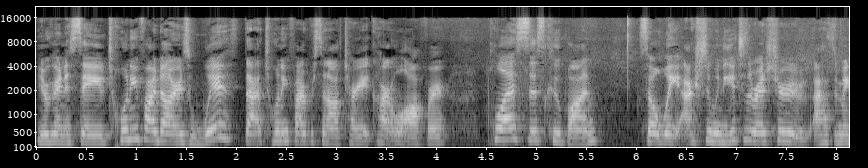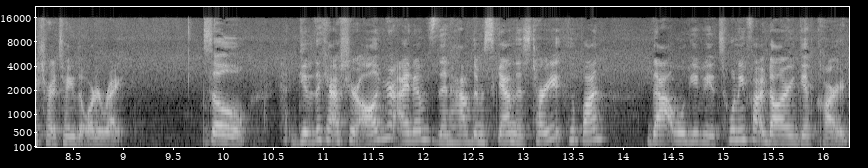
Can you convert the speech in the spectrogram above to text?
You're going to save $25 with that 25% off Target Cartwheel offer, plus this coupon. So wait, actually when you get to the register, I have to make sure I tell you the order right. So give the cashier all of your items, then have them scan this Target coupon that will give you a $25 gift card.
